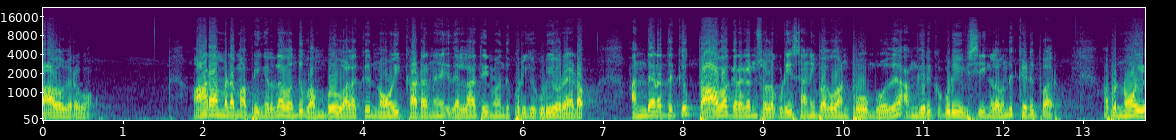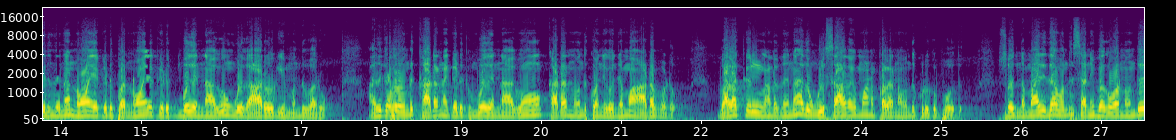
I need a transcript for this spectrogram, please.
பாவகிரகம். ஆறாம் இடம் அப்படிங்கிறத வந்து வம்பு வழக்கு நோய் கடன் இது எல்லாத்தையும் வந்து குறிக்கக்கூடிய ஒரு இடம். அந்த இடத்துக்கு பாவகிரகன்னு சொல்லக்கூடிய சனி பகவான் போகும்போது அங்கே இருக்கக்கூடிய விஷயங்களை வந்து கெடுப்பார். அப்போ நோய் இருந்ததுன்னா நோயை கெடுப்பார். நோயை கெடுக்கும்போது என்னாகும் உங்களுக்கு ஆரோக்கியம் வந்து வரும். அதுக்கப்புறம் வந்து கடனை கெடுக்கும்போது என்னாகும்? கடன் வந்து கொஞ்சம் கொஞ்சமாக அடப்படும். வழக்குகள் நடந்ததுன்னா அது உங்களுக்கு சாதகமான பலனை வந்து கொடுக்க போகுது. ஸோ இந்த மாதிரி தான் வந்து சனி பகவான் வந்து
